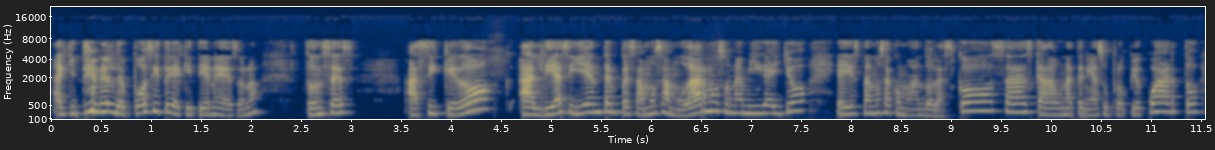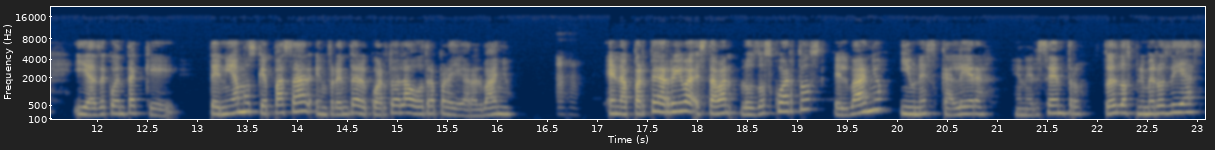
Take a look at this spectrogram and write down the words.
aquí tiene el depósito y aquí tiene eso, ¿no? Entonces, Así quedó. Al día siguiente empezamos a mudarnos, una amiga y yo, y ahí estamos acomodando las cosas, cada una tenía su propio cuarto, y haz de cuenta que teníamos que pasar enfrente del cuarto de la otra para llegar al baño. En la parte de arriba estaban los dos cuartos, el baño y una escalera en el centro. Entonces los primeros días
